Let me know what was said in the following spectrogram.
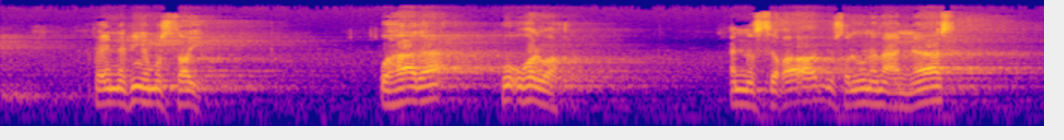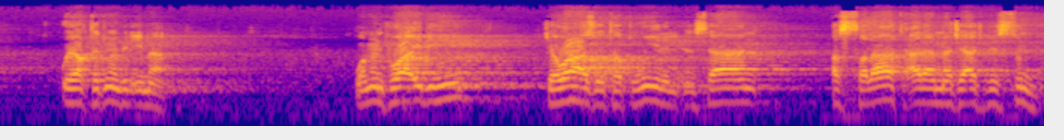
فإن فيهم الصغير وهذا هو هو الواقع. أن الصغار يصلون مع الناس ويقتدون بالإمام. ومن فوائده جواز تطويل الإنسان الصلاة على ما جاءت به السنة.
